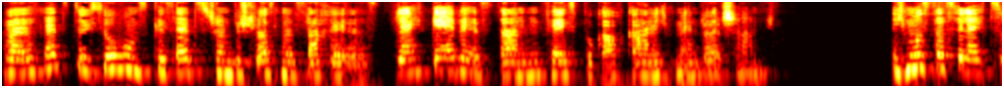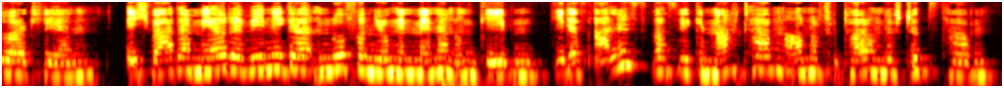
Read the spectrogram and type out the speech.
weil das Netzdurchsuchungsgesetz schon beschlossene Sache ist. Vielleicht gäbe es dann Facebook auch gar nicht mehr in Deutschland. Ich muss das vielleicht so erklären. Ich war da mehr oder weniger nur von jungen Männern umgeben, die das alles, was wir gemacht haben, auch noch total unterstützt haben.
